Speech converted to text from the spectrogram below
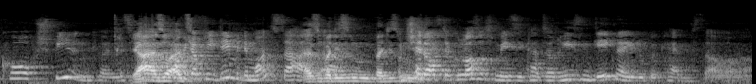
Koop spielen können. Deswegen Ja, also als- ich auf die Idee mit dem Monster halt. Also bei diesem, bei diesem. Und Shadow of the Colossus mäßig, halt so riesen Gegner, die du bekämpfst, aber.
